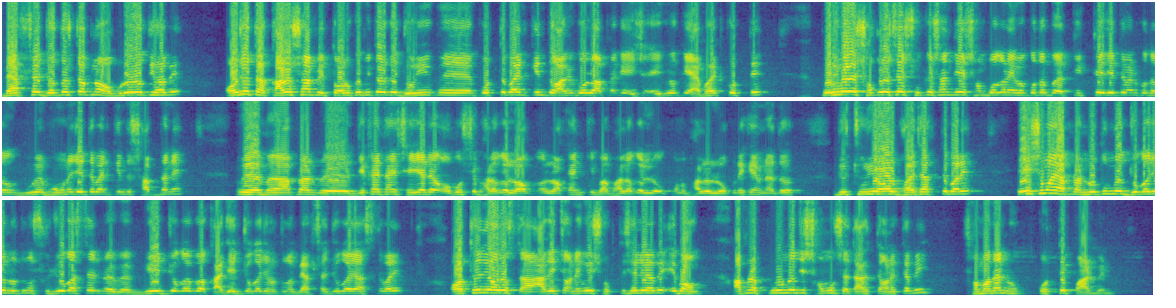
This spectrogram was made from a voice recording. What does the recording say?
ব্যবসায় যথেষ্ট আপনার অগ্রগতি হবে। অযথা কারোর সঙ্গে আপনি তর্ক বিতর্কে জড়িয়ে পড়তে পারেন, কিন্তু আমি বলব আপনাকে এই- এইগুলোকে অ্যাভয়েড করতে। পরিবারের সকলের সাথে সুখে শান্তির সম্পর্ক এবং কোথাও তীর্থে যেতে পারেন, কোথাও দূরে ভ্রমণে যেতে পারেন, কিন্তু সাবধানে। আপনার যেখানে থাকে সেই জায়গায় অবশ্যই ভালো করে লক লক কি বা ভালো করে কোনো ভালো লোক রেখে না তো যদি চুরি হওয়ার ভয় থাকতে পারে। এই সময় আপনার নতুন যোগাযোগ, নতুন সুযোগ আসতে বিয়ের যোগাযোগ বা কাজের যোগাযোগ, নতুন ব্যবসার যোগাযোগ আসতে পারে। অর্থনৈতিক অবস্থা আগের চেয়ে অনেক বেশি শক্তিশালী হবে এবং আপনার পুরনো যে সমস্যা, তার থেকে অনেকটা আপনি সমাধান করতে পারবেন।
